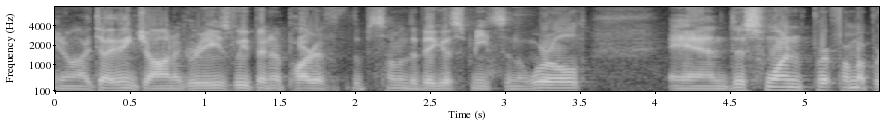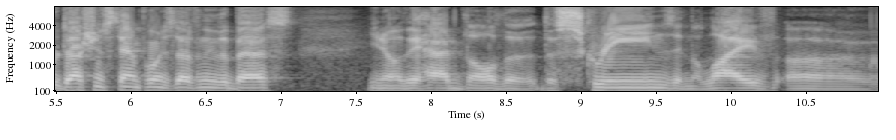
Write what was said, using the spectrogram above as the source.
you know I, I think John agrees. We've been a part of the, some of the biggest meets in the world, and this one, from a production standpoint, is definitely the best. You know, they had all the the screens and the live uh,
